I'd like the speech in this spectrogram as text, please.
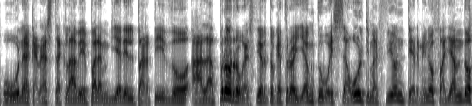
una canasta clave para enviar el partido a la prórroga. Es cierto que Trey Young tuvo esa última acción, terminó fallando,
